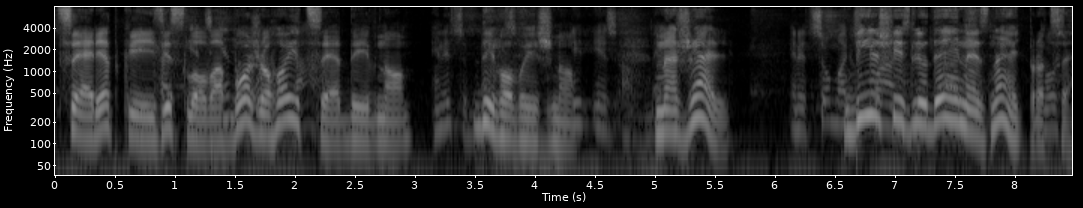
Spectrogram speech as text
Це рядки зі слова Божого, і це дивно, дивовижно. На жаль, більшість людей не знають про це.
